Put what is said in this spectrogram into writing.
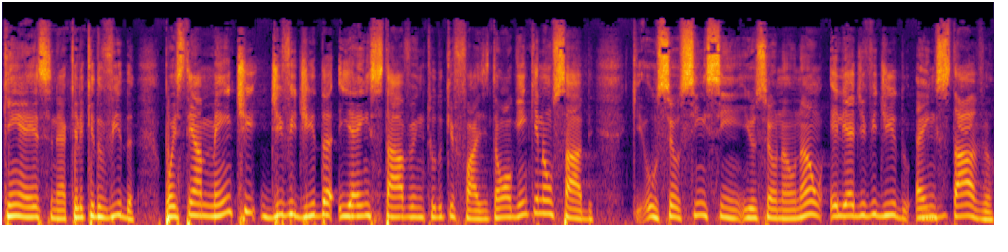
quem é esse, né? Aquele que duvida, pois tem a mente dividida e é instável em tudo que faz. Então, alguém que não sabe que o seu sim, sim e o seu não, não, ele é dividido, é uhum. instável.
